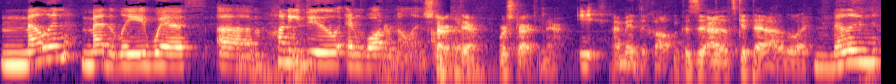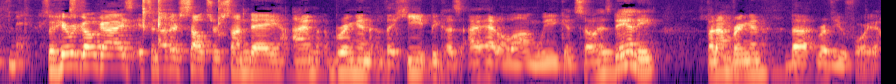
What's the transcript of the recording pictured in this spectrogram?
melon medley with um, honeydew and watermelon. Start there. We're starting there. I made the call because uh, let's get that out of the way. Melon medley. So here we go, guys. It's another seltzer Sunday. I'm bringing the heat because I've had a long week, and so has Dani. But I'm bringing the review for you.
